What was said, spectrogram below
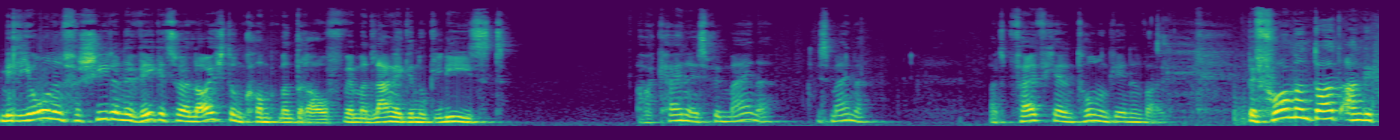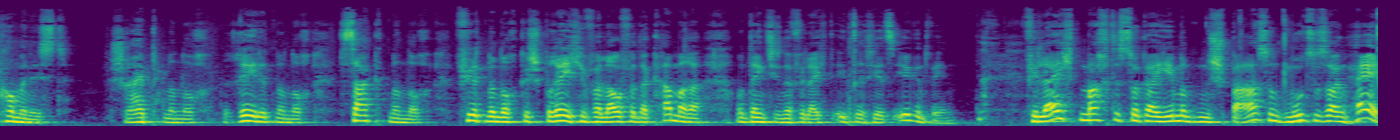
Millionen verschiedene Wege zur Erleuchtung, kommt man drauf, wenn man lange genug liest. Aber keiner ist für meiner, ist meiner. Also pfeife ich einen Ton und gehe in den Wald. Bevor man dort angekommen ist, Schreibt man noch, redet man noch, sagt man noch, führt man noch Gespräche vor laufender Kamera und denkt sich, na, vielleicht interessiert es irgendwen. Vielleicht macht es sogar jemanden Spaß und Mut zu sagen, hey,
